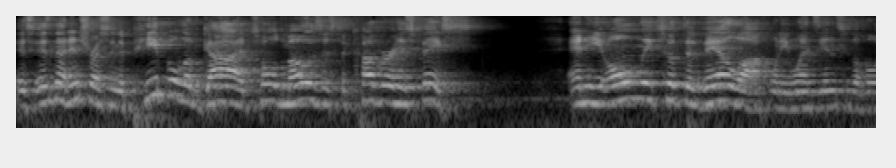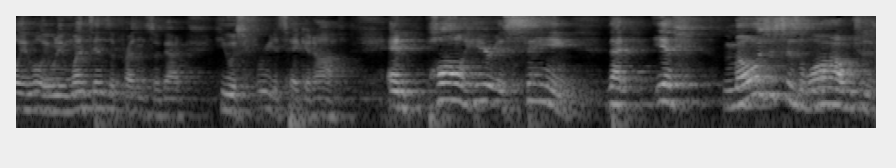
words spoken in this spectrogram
It's, isn't that interesting? The people of God told Moses to cover his face. And he only took the veil off when he went into the Holy Holy. When he went into the presence of God, he was free to take it off. And Paul here is saying that if Moses' law, which was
